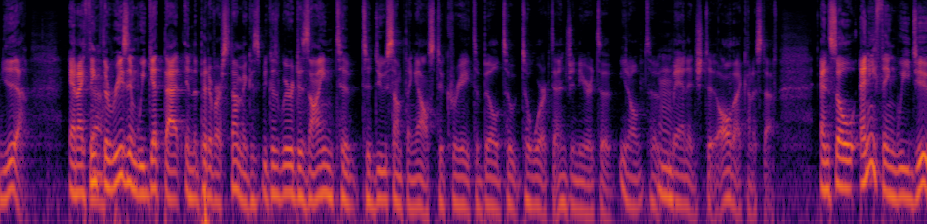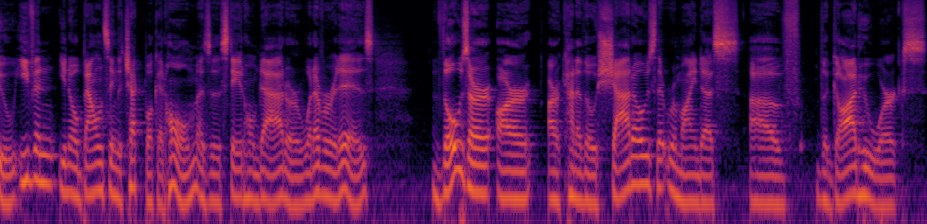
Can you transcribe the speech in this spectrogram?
yeah. And I think Yeah. the reason we get that in the pit of our stomach is because we were designed to to do something else, to create, to build, to to work, to engineer, to you know, to mm. manage, to all that kind of stuff. And so anything we do, even you know, balancing the checkbook at home as a stay-at-home dad or whatever it is, those are are are kind of those shadows that remind us of the God who works,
